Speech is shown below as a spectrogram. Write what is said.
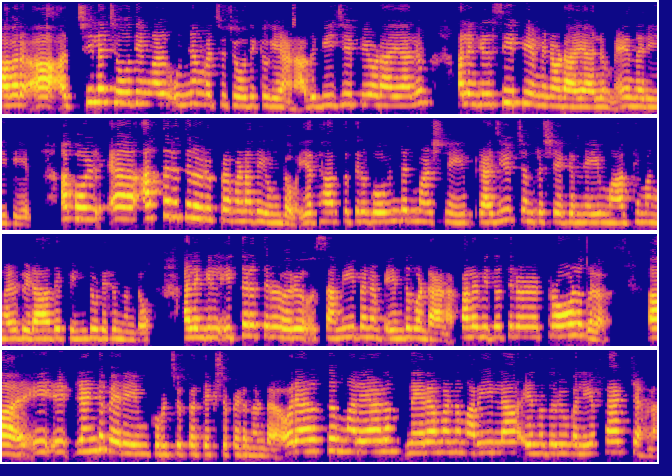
അവർ ചില ചോദ്യങ്ങൾ ഉന്നം വെച്ച് ചോദിക്കുകയാണ്. അത് ബി ജെ പിയോടായാലും അല്ലെങ്കിൽ സി പി എമ്മിനോടായാലും എന്ന രീതിയിൽ. അപ്പോൾ അത്തരത്തിലൊരു പ്രവണതയുണ്ടോ? യഥാർത്ഥത്തിൽ ഗോവിന്ദൻ മാഷിനെയും രാജീവ് ചന്ദ്രശേഖരനെയും മാധ്യമങ്ങൾ വിടാതെ പിന്തുടരുന്നുണ്ടോ? അല്ലെങ്കിൽ ഇത്തരത്തിലുള്ള ഒരു സമീപനം എന്തുകൊണ്ടാണ്? പല വിധത്തിലുള്ള ട്രോളുകളും രണ്ടുപേരെയും കുറിച്ച് പ്രത്യക്ഷപ്പെടുന്നുണ്ട്. ഒരാൾക്ക് മലയാളം നേരാവണ്ണം അറിയില്ല എന്നതൊരു വലിയ ഫാക്റ്റ് ആണ്.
